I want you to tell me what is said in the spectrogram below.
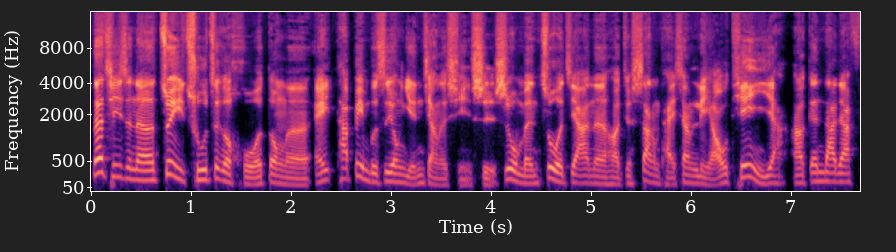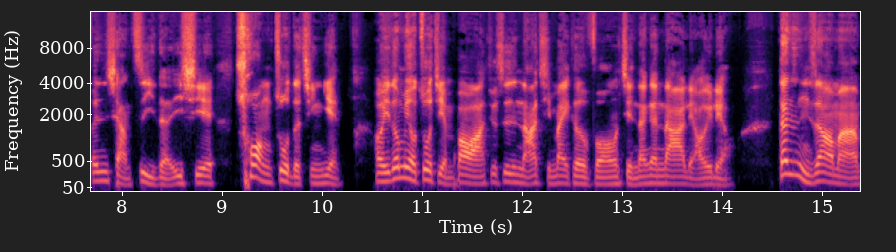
那其实呢，最初这个活动呢，诶，它并不是用演讲的形式，是我们作家呢，哈，就上台像聊天一样，啊，跟大家分享自己的一些创作的经验，哦，也都没有做简报啊，就是拿起麦克风，简单跟大家聊一聊。但是你知道吗？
